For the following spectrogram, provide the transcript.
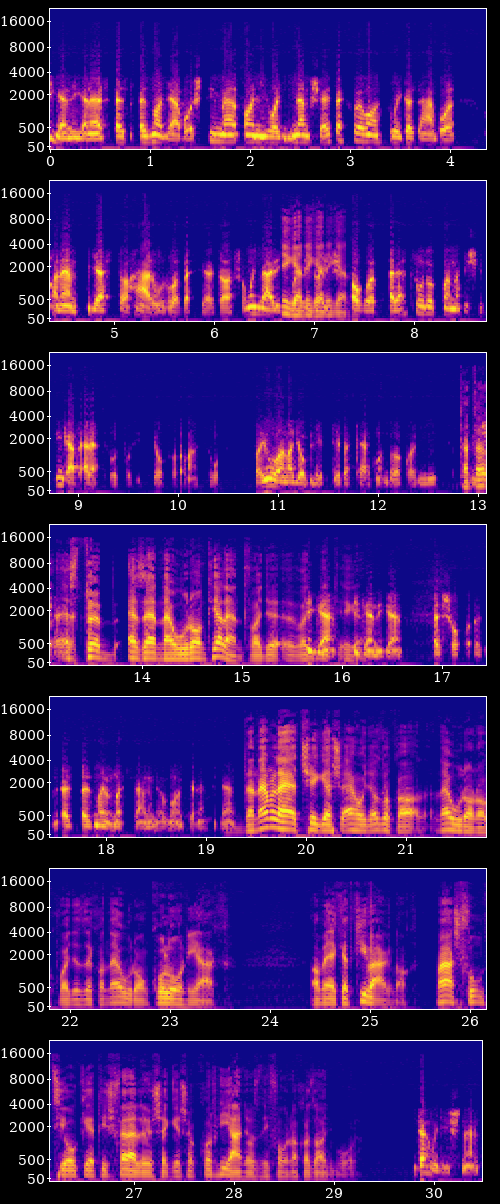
Igen, igen, ez, ez, ez nagyjából stimmel, annyi, hogy nem sejtekről van szó igazából, hanem ugye ezt a hálóról beszélt a Somogyvári, igen, igen, igen. ahol elektródok vannak, és itt inkább elektródpozíciókról van szó. Szóval jóval nagyobb léptébe kell gondolkodni. Tehát ez több ezer neuront jelent? Vagy, vagy igen, mit? igen, igen, igen. Ez, sok, ez, ez nagyon nagy számú neuront jelent, igen. De nem lehetséges-e, hogy azok a neuronok, vagy ezek a neuron kolóniák, amelyeket kivágnak, más funkciókért is felelősek, és akkor hiányozni fognak az agyból? Dehogy is nem.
